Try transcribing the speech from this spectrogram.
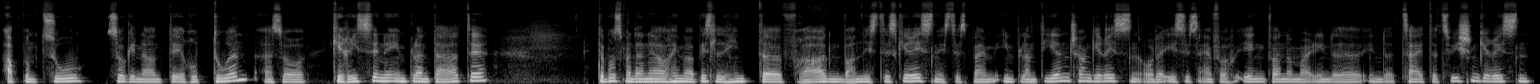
ab und zu sogenannte Rupturen, also gerissene Implantate. Da muss man dann ja auch immer ein bisschen hinterfragen, wann ist das gerissen? Ist es beim Implantieren schon gerissen oder ist es einfach irgendwann einmal in der, in der Zeit dazwischen gerissen?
